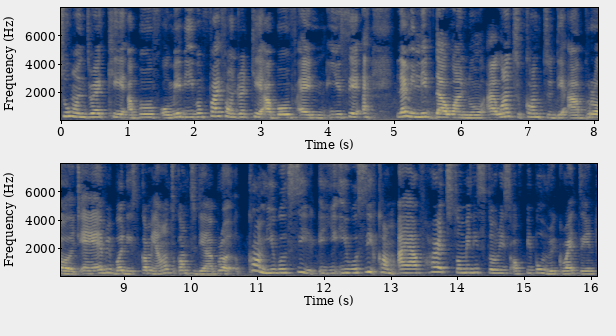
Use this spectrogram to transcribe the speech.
200k above or maybe even 500k above and you say eh, let me leave that one no. I want to come to the abroad. And everybody's coming. I want to come to the abroad. Come you will see. You, you will see. Come. I have heard so many stories of people regretting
